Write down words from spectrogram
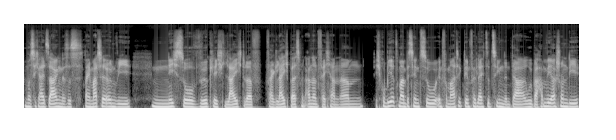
muss ich halt sagen, dass es bei Mathe irgendwie nicht so wirklich leicht oder vergleichbar ist mit anderen Fächern. Ähm, ich probiere jetzt mal ein bisschen zu Informatik den Vergleich zu ziehen, denn darüber haben wir ja schon die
